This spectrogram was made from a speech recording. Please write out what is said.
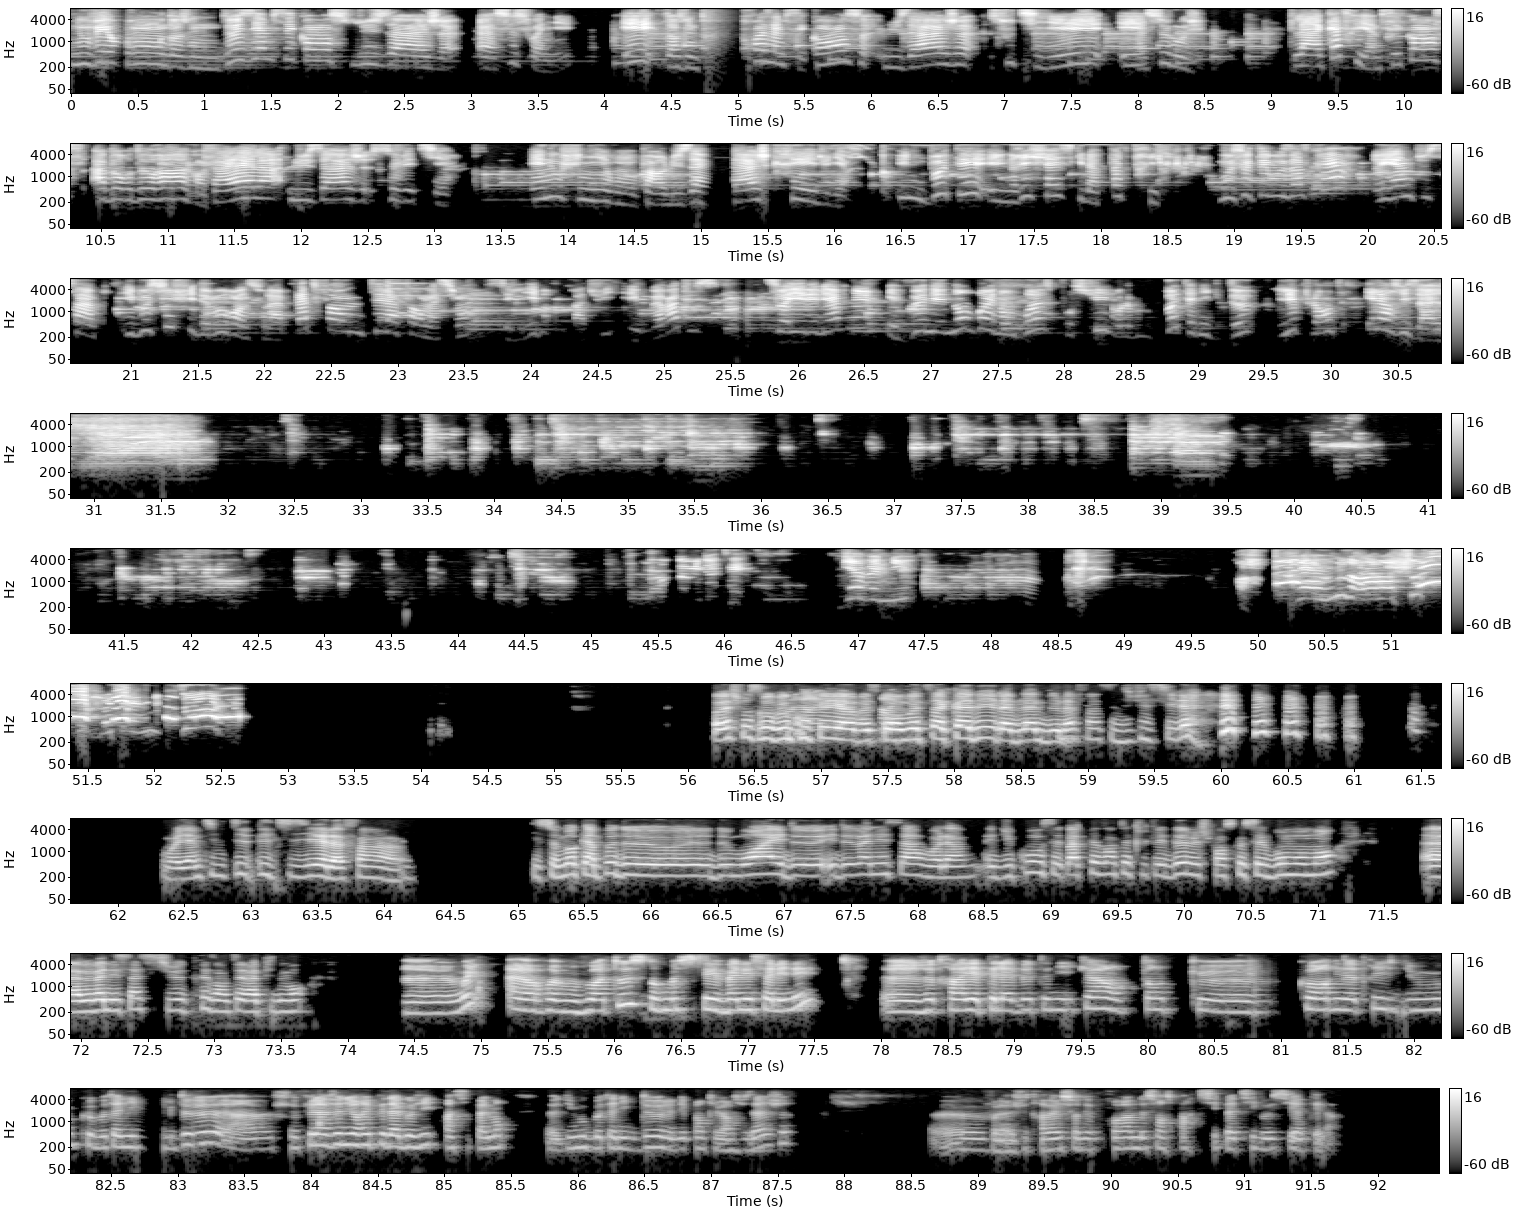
Nous verrons dans une deuxième séquence l'usage se soigner. Et dans une troisième séquence, l'usage s'outiller et se loger. La quatrième séquence abordera quant à elle l'usage se vêtir. Et nous finirons par l'usage créer du lien. Une beauté et une richesse qui n'a pas de prix. Vous souhaitez vous inscrire? Rien de plus simple. Il vous suffit de vous rendre sur la plateforme Téléformation. C'est libre, gratuit et ouvert à tous. Soyez les bienvenus et venez nombreux et nombreuses pour suivre le Botanique 2, les plantes et leurs usages. Communauté, bienvenue. Bienvenue dans l'aventure Botanique 2 Ouais, je pense qu'on peut couper hein, parce qu'en mode saccadé, la blague de la fin, c'est difficile. bon, il y a un petit, petit pétillé à la fin. Euh qui se moque un peu de, de moi et de, et de Vanessa. Voilà. Et du coup, on ne s'est pas présenté toutes les deux, mais je pense que c'est le bon moment. Euh, Vanessa, si tu veux te présenter rapidement. Euh, oui, alors euh, bonjour à tous. Donc, moi, c'est Vanessa Lenné. je travaille à Tela Botanica en tant que coordinatrice du MOOC Botanique 2. je fais l'ingénierie pédagogique principalement du MOOC Botanique 2, les plantes et leurs usages. voilà, je travaille sur des programmes de sciences participatives aussi à Tela.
